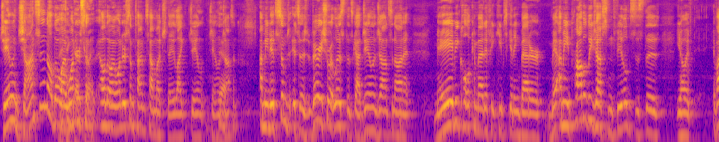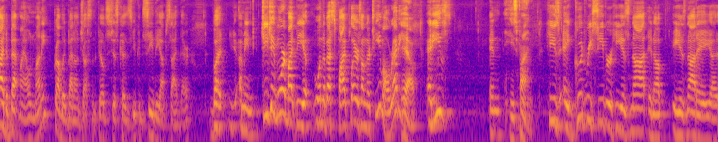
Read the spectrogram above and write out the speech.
Jaylon Johnson, although I I, wonder, some, right. although I wonder sometimes how much they like Jaylon Jaylon Yeah. Johnson. I mean, it's some, it's a very short list that's got Jaylon Johnson on it. Maybe Cole Kmet if he keeps getting better. May, I mean, probably Justin Fields is the, you know, if if I had to bet my own money, probably bet on Justin Fields just because you can see the upside there. But I mean, DJ Moore might be one of the best five players on their team already. Yeah. and he's and He's fine. he's a good receiver. He is not an up. He is not a uh,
